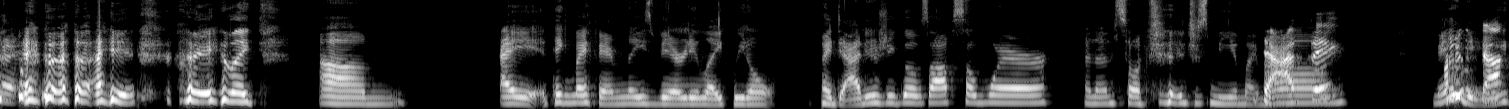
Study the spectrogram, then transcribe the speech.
I, I like um I think my family's very like we don't my dad usually goes off somewhere and then so I'm just me and my dad mom. Thing? Maybe dad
